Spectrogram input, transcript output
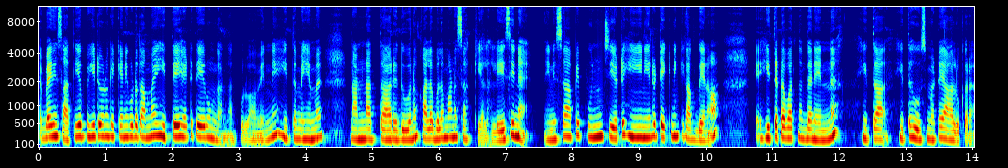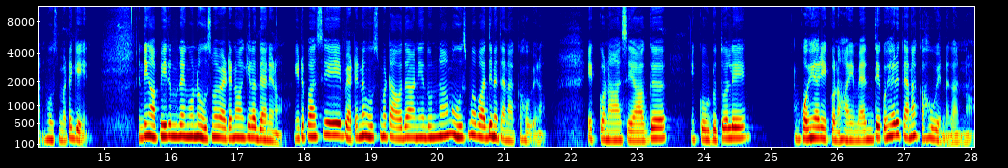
හැබැයි සතිය පිහිටවන කෙනෙකුට තමයි හිතේ හැටි තේරුම් ගන්නත් පුළුවන් වෙන්නේ. හිත මෙහෙම නන්නත්තාරේ දුවන කලබල මනසක් කියලා. ලේසි නෑ. ඒ නිසා අපි පුංචියට හීනියට ටෙක්නික් එකක් දෙනවා. හිතටවත් නොදැනෙන්න හිත හිත හුස්මට යාලු කරන්න. හුස්මට ගේන්න. ඉතින් අපි හිතමු දැන් ඔන්න හුස්ම වැටෙනවා කියලා දැනෙනවා. ඊට පස්සේ වැටෙන හුස්මට අවධානය දුන්නාම හුස්ම වදින තැනක් අහුවෙනවා. එක්ක නාසය අග, එක්ක උඩුතොලේ, කොහේ හරි එක්ක නහය මැද්දේ කොහේ හරි තැනක් අහු වෙන්න ගන්නවා.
